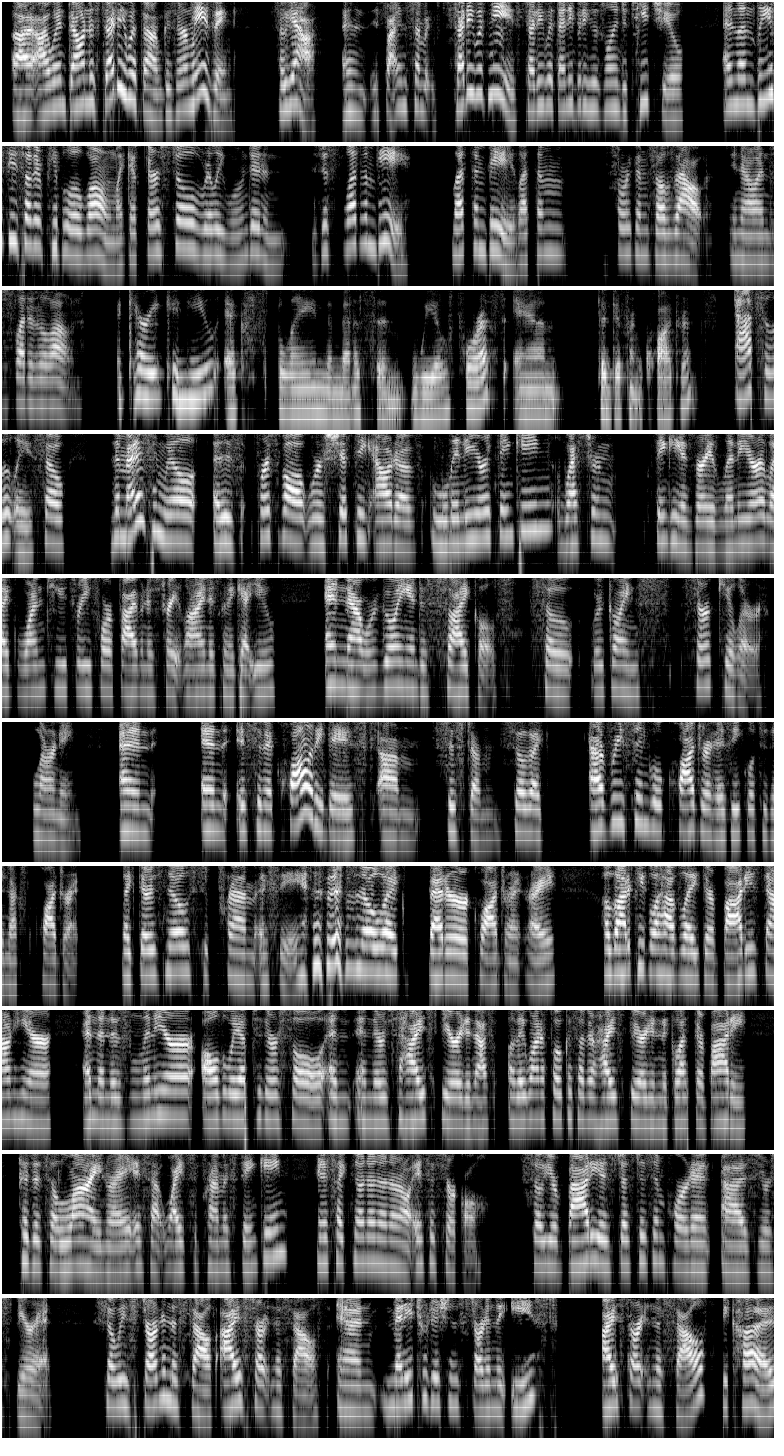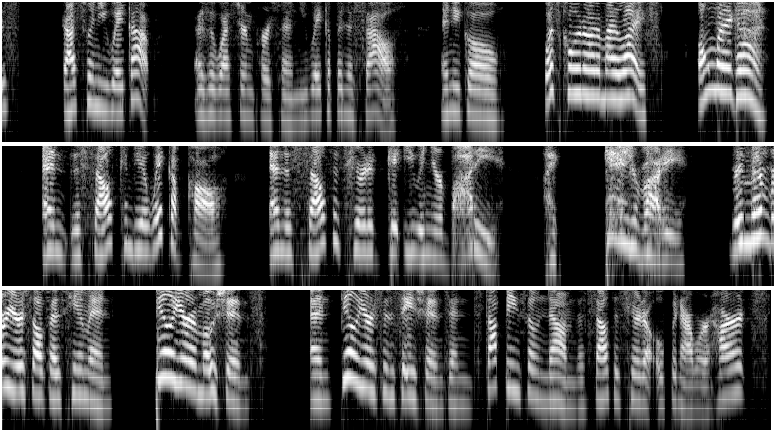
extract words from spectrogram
I, I went down to study with them because they're amazing. So yeah, and find somebody, study with me, study with anybody who's willing to teach you, and then leave these other people alone. Like if they're still really wounded, and just let them be, let them be, let them sort themselves out, you know, and just let it alone. Uh, Kerri, can you explain the medicine wheel for us and the different quadrants? Absolutely. So, the medicine wheel is, first of all, we're shifting out of linear thinking. Western thinking is very linear, like one, two, three, four, five in a straight line is going to get you. And now we're going into cycles. So we're going circular learning. And and it's an equality based um, system. So like every single quadrant is equal to the next quadrant. Like there's no supremacy. there's no like better quadrant, right? A lot of people have like their bodies down here and then there's linear all the way up to their soul and and there's high spirit and that's they want to focus on their high spirit and neglect their body because it's a line, right? It's that white supremacist thinking. And it's like, no, no, no, no, no, it's a circle. So your body is just as important as your spirit. So we start in the South. I start in the South, and many traditions start in the East. I start in the South because that's when you wake up as a Western person. You wake up in the South and you go, What's going on in my life? Oh my God. And the South can be a wake up call. And the South is here to get you in your body. Like, get in your body. Remember yourself as human. Feel your emotions and feel your sensations and stop being so numb. The South is here to open our hearts,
